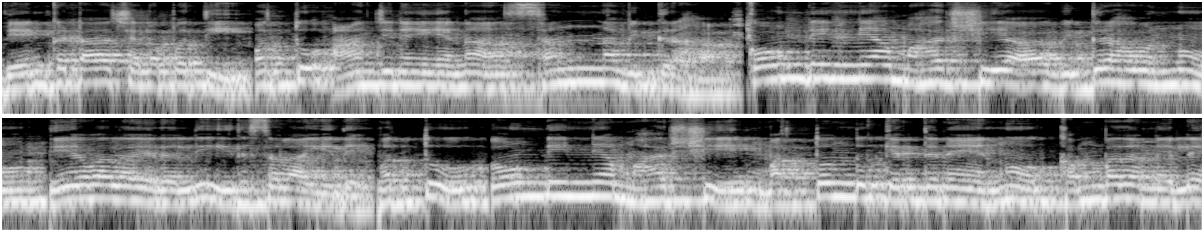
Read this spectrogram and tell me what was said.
ವೆಂಕಟಾಚಲಪತಿ ಮತ್ತು ಆಂಜನೇಯನ ಸಣ್ಣ ವಿಗ್ರಹ. ಕೌಂಡಿನ್ಯ ಮಹರ್ಷಿಯ ವಿಗ್ರಹವನ್ನು ದೇವಾಲಯದಲ್ಲಿ ಇರಿಸಲಾಗಿದೆ ಮತ್ತು ಕೌಂಡಿನ್ಯ ಮಹರ್ಷಿ ಮತ್ತೊಂದು ಕೆತ್ತನೆಯನ್ನು ಕಂಬದ ಮೇಲೆ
